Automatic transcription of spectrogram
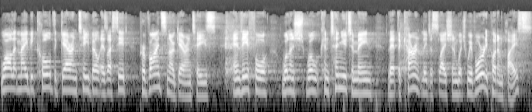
while it may be called the Guarantee Bill, as I said, provides no guarantees and therefore will, ins- will continue to mean that the current legislation, which we've already put in place,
